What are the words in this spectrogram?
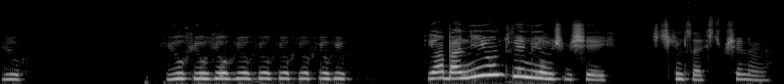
Yuh. Yuh yuh yuh yuh yuh yuh yuh yuh yuh. Ya ben niye öldüremiyormuş bir şey? Hiç kimse hiçbir şey ne ya.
